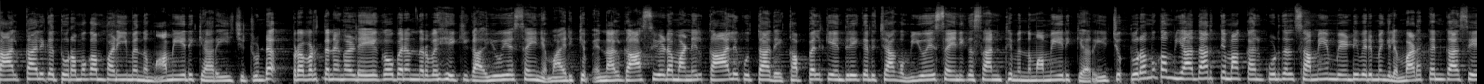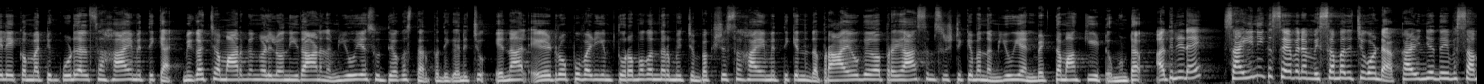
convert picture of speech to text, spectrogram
താൽക്കാലിക തുറമുഖം പണിയുമെന്നും അമേരിക്ക അറിയിച്ചിട്ടുണ്ട്. പ്രവർത്തനങ്ങളുടെ ഏകോപനം നിർവഹിക്കുക യു എസ് സൈന്യമായിരിക്കും. എന്നാൽ ഗാസയുടെ മണ്ണിൽ കാൽ കുത്താതെ കപ്പൽ കേന്ദ്രീകരിച്ചാകും യു എസ് സൈനിക സാന്നിധ്യമെന്നും അമേരിക്ക അറിയിച്ചു. തുറമുഖം യാഥാർത്ഥ്യമാക്കാൻ കൂടുതൽ സമയം വേണ്ടിവരുമെങ്കിലും വടക്കൻ ഗാസയിലേക്കും മറ്റും കൂടുതൽ സഹായമെത്തിക്കാൻ മികച്ച മാർഗങ്ങളിലൊന്ന് ഇതാണെന്നും യു എസ് ഉദ്യോഗസ്ഥർ പ്രതികരിച്ചു എന്നാൽ എയർഡ്രോപ്പ് വഴിയും തുറമുഖം നിർമ്മിച്ചും ഭക്ഷ്യസഹായം എത്തിക്കുന്നത് പ്രായോഗിക പ്രയാസം സൃഷ്ടിക്കുമെന്നും യു എൻ വ്യക്തമാക്കിയിട്ടുമുണ്ട്. അതിനിടെ സൈനിക സേവനം വിസമ്മതിച്ചുകൊണ്ട് കഴിഞ്ഞ ദിവസം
